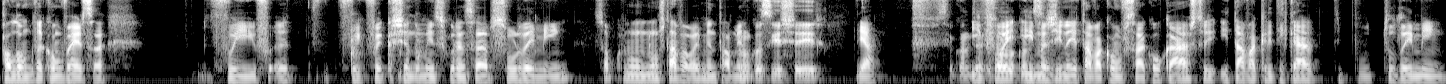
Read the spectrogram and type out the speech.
ao longo da conversa fui, fui, fui, foi crescendo uma insegurança absurda em mim, só porque não, não estava bem mentalmente. Não conseguias sair? Yeah. Acontece. E foi, imagina, eu estava a conversar com o Castro e estava a criticar tipo, tudo em mim,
